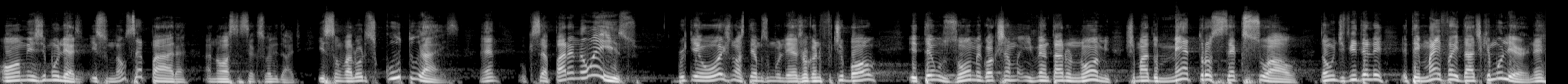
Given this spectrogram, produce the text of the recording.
homens e mulheres. Isso não separa a nossa sexualidade. Isso são valores culturais. Né? O que separa não é isso. Porque hoje nós temos mulheres jogando futebol e temos homens, igual que chama, inventaram um nome chamado metrosexual. Então o indivíduo ele, ele, tem mais vaidade que mulher, né?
